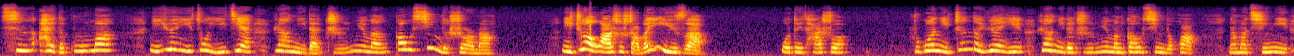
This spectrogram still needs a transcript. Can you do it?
亲爱的姑妈，你愿意做一件让你的侄女们高兴的事儿吗？”你这话是什么意思？我对她说：“如果你真的愿意让你的侄女们高兴的话，那么请你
